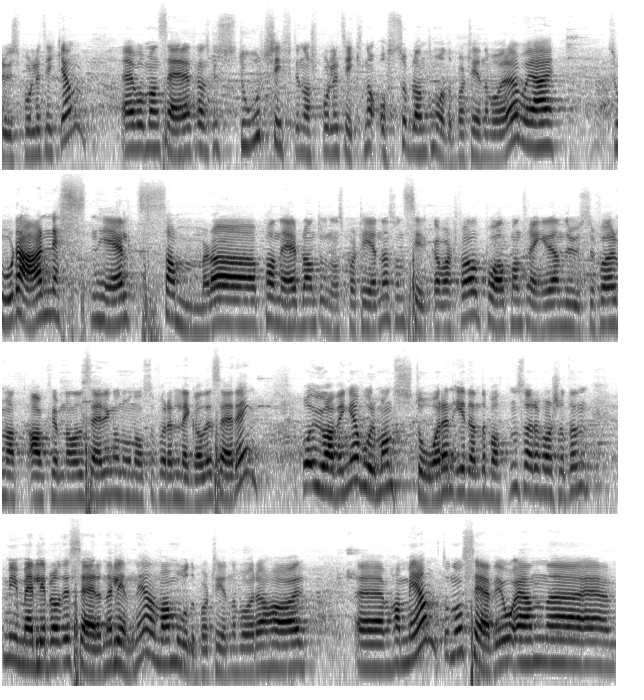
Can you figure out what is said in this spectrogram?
ruspolitikken. eh, Hvor man ser et ganske stort skifte i norsk politikk nå, også blant moderpartiene våre. hvor jeg tror det er nesten helt samla panel blant ungdomspartiene sånn cirka i hvert fall, på at man trenger en rusreform, avkriminalisering og noen også får en legalisering. Og uavhengig av hvor man står i den debatten, så er det fortsatt en mye mer liberaliserende linje enn hva moderpartiene våre har, har ment. Og nå ser vi jo en, eh,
